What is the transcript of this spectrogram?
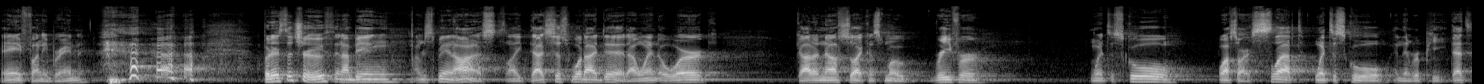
It ain't funny, Brandon. but it's the truth, and I'm being, I'm just being honest. Like, that's just what I did. I went to work, got enough so I can smoke reefer, went to school, well, sorry, slept, went to school, and then repeat. That's,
